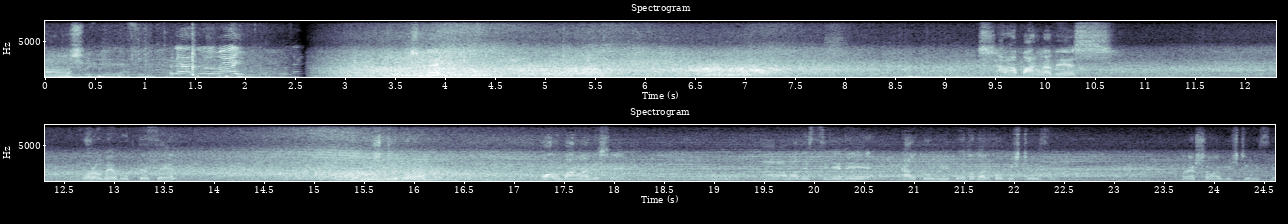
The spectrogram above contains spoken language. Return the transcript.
আনারস আসলে সারা বাংলাদেশ গরমে ভুগতেছে। যথেষ্ট গরম অল বাংলাদেশে। আর আমাদের সিলেটে কালকেও গতকালকেও বৃষ্টি হয়েছে। অনেক সময় বৃষ্টি হয়েছে।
